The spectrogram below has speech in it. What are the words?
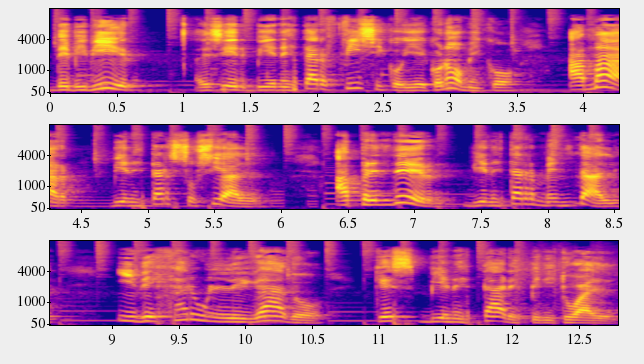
de vivir, es decir, bienestar físico y económico, amar, bienestar social, aprender, bienestar mental y dejar un legado que es bienestar espiritual.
